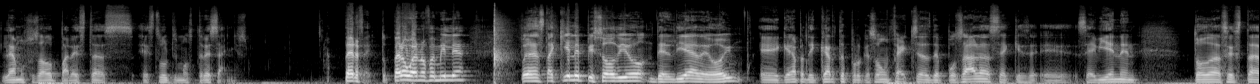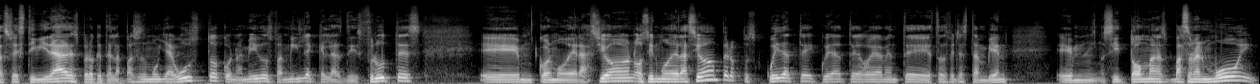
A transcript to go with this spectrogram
la hemos usado para estas, estos últimos 3 años. Perfecto. Pero bueno, familia, pues hasta aquí el episodio del día de hoy. Eh, quería platicarte porque son fechas de posadas. Sé que eh, se vienen todas estas festividades. Espero que te la pases muy a gusto con amigos, familia, que las disfrutes. Eh, con moderación o sin moderación, pero pues cuídate, cuídate, obviamente estas fechas también, em, si tomas, va a sonar muy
